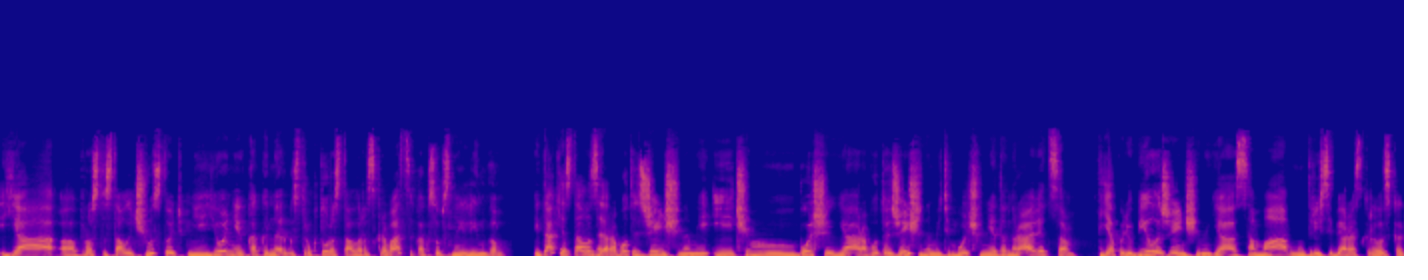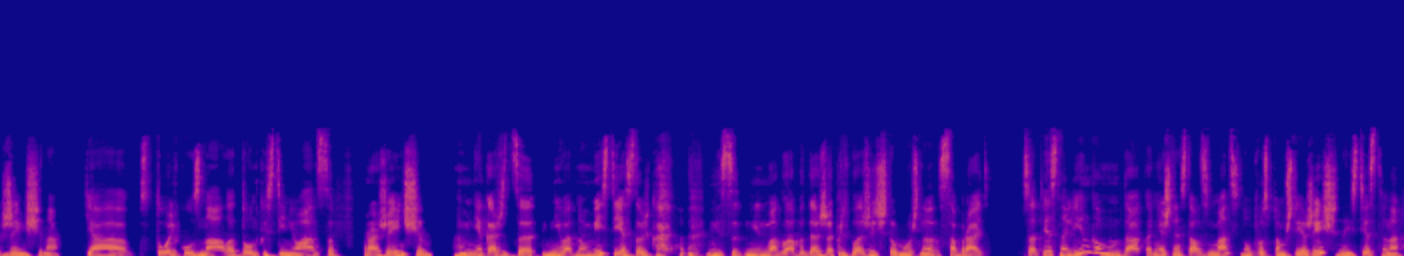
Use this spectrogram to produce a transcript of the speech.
я а, просто стала чувствовать в нейоне, как энергоструктура стала раскрываться, как, собственно, и лингом. И так я стала работать с женщинами. И чем больше я работаю с женщинами, тем больше мне это нравится. Я полюбила женщин, я сама внутри себя раскрылась как женщина. Я столько узнала тонкостей, нюансов про женщин, мне кажется, ни в одном месте я столько не, не могла бы даже предположить, что можно собрать. Соответственно, лингом, да, конечно, я стала заниматься, ну, просто потому что я женщина, естественно,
